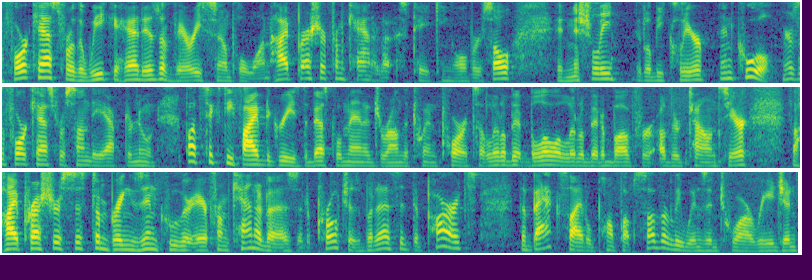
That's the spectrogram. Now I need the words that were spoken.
forecast for the week ahead is a very simple one. High pressure from Canada is taking over. So initially it'll be clear and cool. Here's the forecast for Sunday afternoon. About 65 degrees, the best we'll manage around the Twin Ports. A little bit below, a little bit above for other towns here. The high pressure system brings in cooler air from Canada as it approaches, but as it departs, the backside will pump up southerly winds into our region.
